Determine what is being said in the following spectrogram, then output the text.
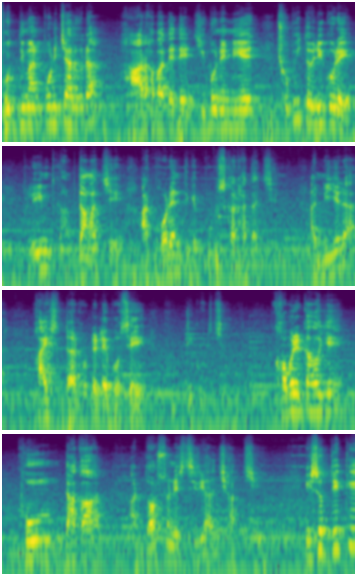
বুদ্ধিমান পরিচালকরা হার হাবাতেদের জীবনে নিয়ে ছবি তৈরি করে ফিল্ম দাঁড়াচ্ছে আর ফরেন থেকে পুরস্কার হাতাচ্ছেন। আর নিজেরা ফাইভ স্টার হোটেলে বসে ফুর্তি করছেন। খবরের কাগজে খুন ডাকাত আর দর্শনের সিরিয়াল ছাপছে। এসব দেখে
